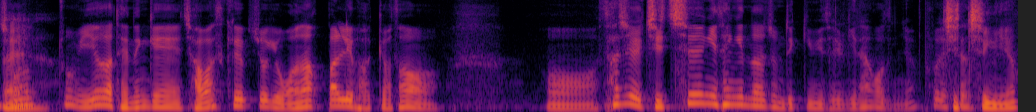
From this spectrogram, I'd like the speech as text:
저는 네. 좀 이해가 되는 게 JavaScript 쪽이 워낙 빨리 바뀌어서 어 사실 지층이 생긴다는 좀 느낌이 들긴 하거든요. 프로젝트 지층이요.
